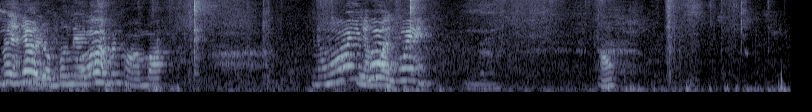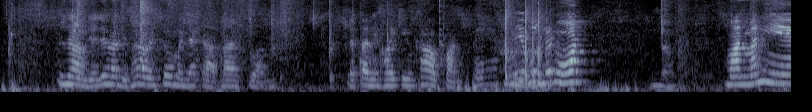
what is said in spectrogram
ไม่เร็วเดี๋ยวมึงเนี่ยที่มันหอมบ่ น้อยยังเพิ่ไหวงเว้ยเอาพี่น้องเดี๋ยวจะพาเดี๋ยวพาไปชมบรรยากาศบ้านสวนเดี๋ยวตอนนี้เขากินข้าวก่อนแป๊บไม่เพิ่งได้หนูมันมันเฮีย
